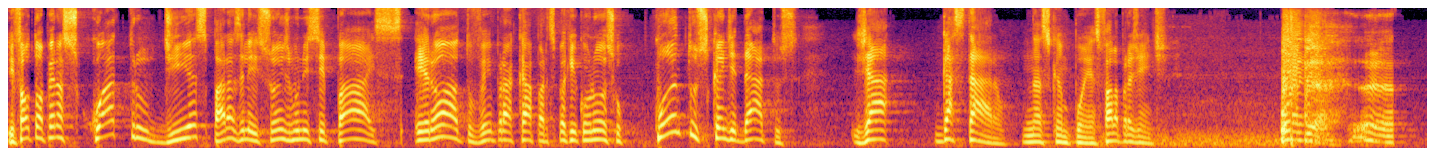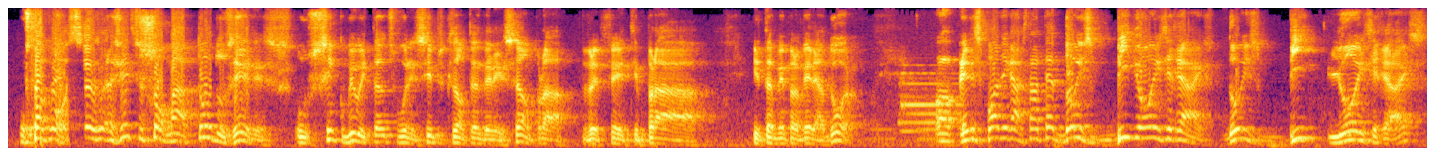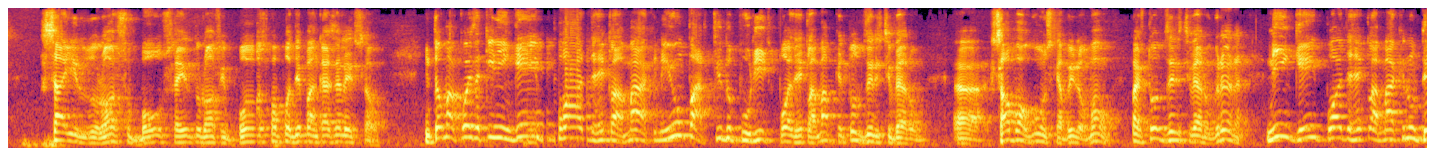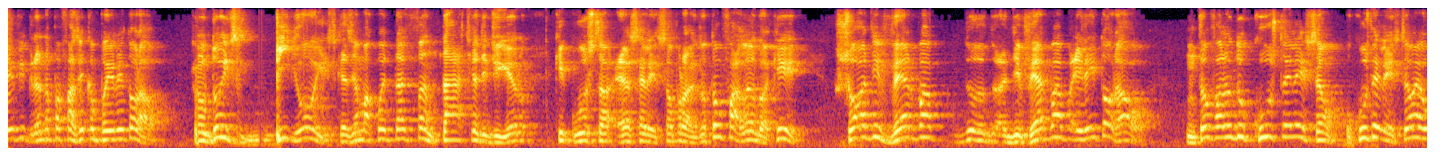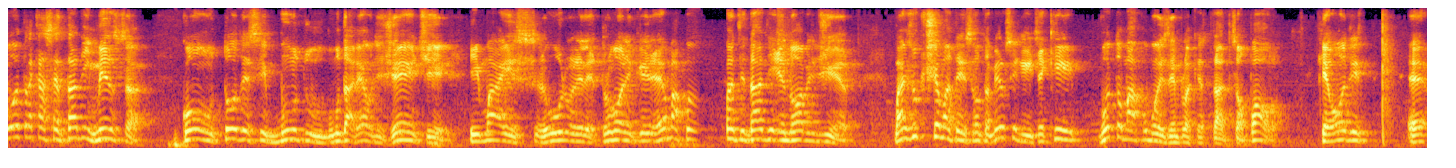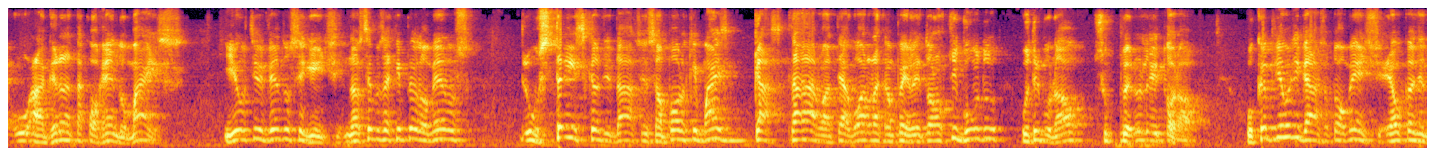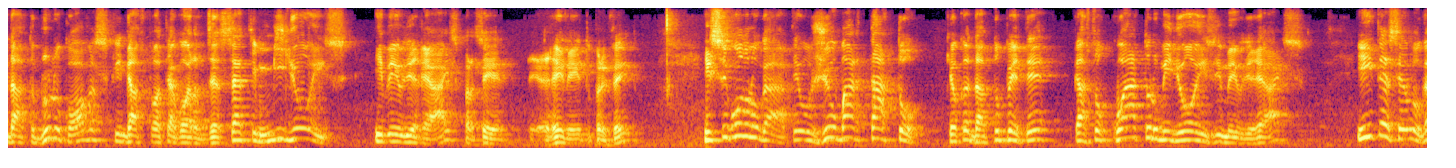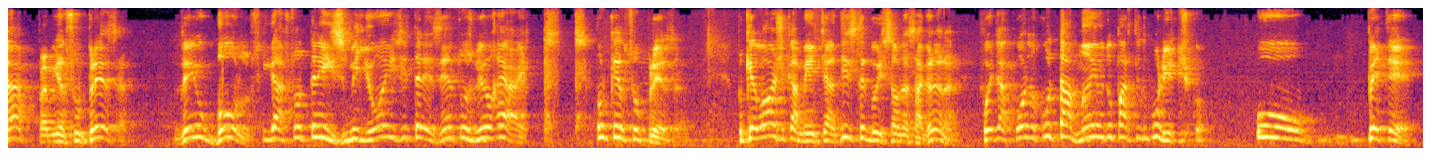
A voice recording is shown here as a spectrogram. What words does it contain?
E faltam apenas quatro dias para as eleições municipais. Heroto, vem para cá, participa aqui conosco. Quantos candidatos já gastaram nas campanhas? Fala para gente. Olha, Gustavo, se a gente somar todos eles, os 5 mil e tantos municípios que estão tendo eleição para prefeito e, pra, e também para vereador, eles podem gastar até 2 bilhões de reais. 2 bilhões de reais saíram do nosso bolso, saíram do nosso imposto para poder bancar essa eleição. Então, uma coisa que ninguém pode reclamar, que nenhum partido político pode reclamar, porque todos eles tiveram, uh, salvo alguns que abriram mão, mas todos eles tiveram grana, ninguém pode reclamar que não teve grana para fazer campanha eleitoral. São 2 bilhões, quer dizer, uma quantidade fantástica de dinheiro que custa essa eleição para nós. Nós estamos falando aqui só de verba, de verba eleitoral. Não estamos falando do custo da eleição. O custo da eleição é outra cacetada imensa, com todo esse mundo, mundaréu de gente e mais urna eletrônica. É uma quantidade enorme de dinheiro. Mas o que chama atenção também é o seguinte, é que, vou tomar como exemplo aqui a cidade de São Paulo, que é onde é, a grana está correndo mais, e eu estive vendo o seguinte: nós temos aqui pelo menos os três candidatos em São Paulo que mais gastaram até agora na campanha eleitoral, segundo o Tribunal Superior Eleitoral. O campeão de gasto atualmente é o candidato Bruno Covas, que gastou até agora 17 milhões e meio de reais para ser reeleito prefeito. Em segundo lugar, tem o Gilmar Tato, que é o candidato do PT, gastou 4 milhões e meio de reais. E em terceiro lugar, para minha surpresa, veio o Boulos, que gastou 3 milhões e 300 mil reais. Por que surpresa? Porque, logicamente, a distribuição dessa grana foi de acordo com o tamanho do partido político. O PT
